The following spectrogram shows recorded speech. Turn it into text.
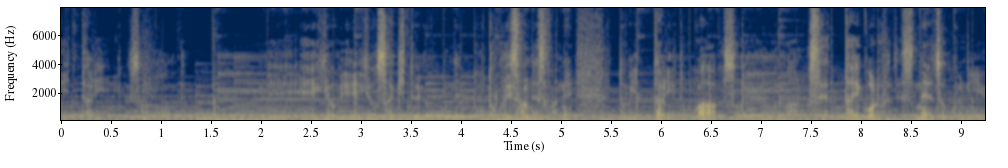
行ったりその、えー、営業営業先というかね。得意さんですかね。と行ったりとかそういう、まあ、接待ゴルフですね。俗に言う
